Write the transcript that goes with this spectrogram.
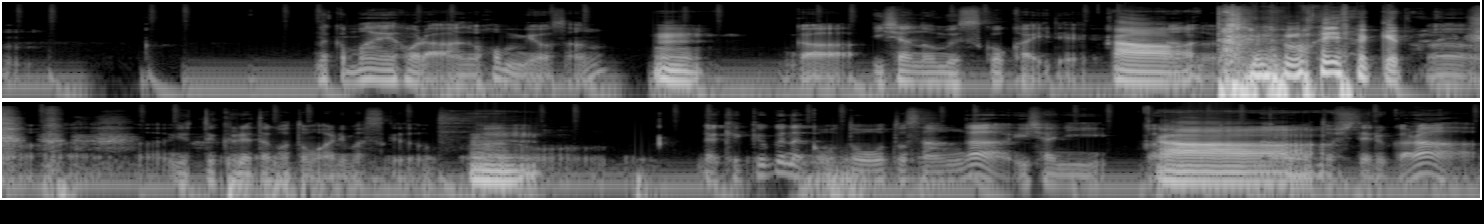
うん。なんか前ほら、あの本名さんうん。が医者の息子会で、ああ、のだいぶ前だけど。うん言ってくれたこともありますけど、うんあの結局なんか弟さんが医者になろうと、してるから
